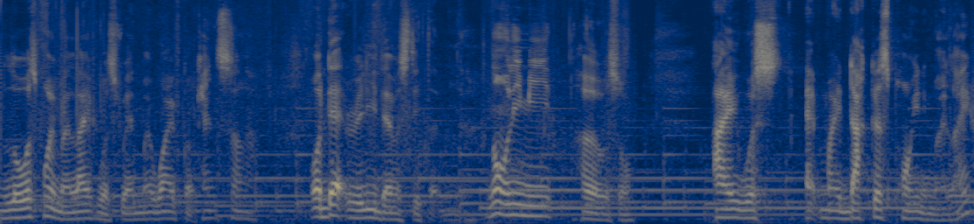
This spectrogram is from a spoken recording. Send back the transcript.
lowest point in my life was when my wife got cancer. Well, that really devastated me. Not only me, her also. I was at my darkest point in my life.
